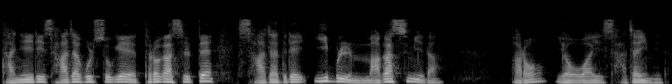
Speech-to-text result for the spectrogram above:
다니엘이 사자굴 속에 들어갔을 때 사자들의 입을 막았습니다. 바로 여호와의 사자입니다.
